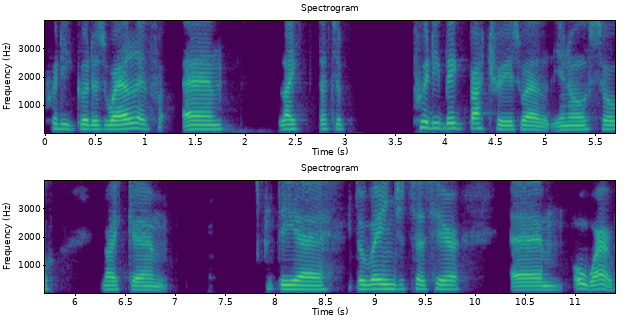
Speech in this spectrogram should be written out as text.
pretty good as well. If um, like that's a pretty big battery as well, you know. So, like um, the uh the range it says here, um, oh wow,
